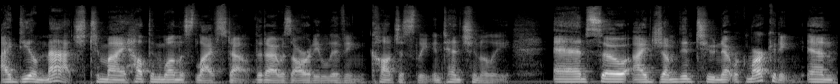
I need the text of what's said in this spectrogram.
ideal match to my health and wellness lifestyle that I was already living consciously, intentionally. And so I jumped into network marketing and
